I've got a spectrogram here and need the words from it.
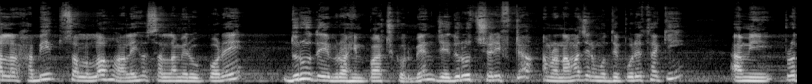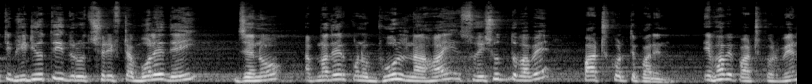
আল্লাহর হাবিব সাল্লাহ আলহিহাল্লামের উপরে দুরুদ ইব্রাহিম পাঠ করবেন, যে দুরুদ শরীফটা আমরা নামাজের মধ্যে পড়ে থাকি। আমি প্রতি ভিডিওতেই দুরুদ শরীফটা বলে দেই, যেন আপনাদের কোনো ভুল না হয়, সহিশুদ্ধভাবে পাঠ করতে পারেন। এভাবে পাঠ করবেন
